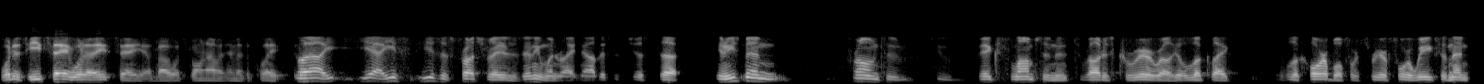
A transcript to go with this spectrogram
What does he say? What do they say about what's going on with him at the plate? Well, yeah, he's he's as frustrated as anyone right now. This is just uh, you know he's been prone to to big slumps in throughout his career where he'll look like he'll look horrible for three or four weeks and then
